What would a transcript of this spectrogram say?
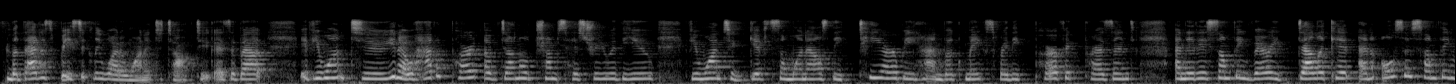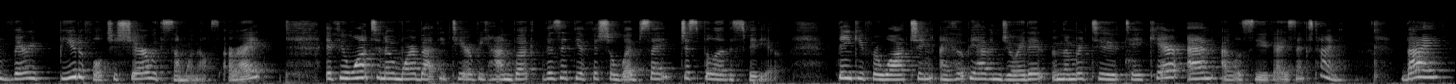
But that is basically what I wanted to talk to you guys about. If you want to, you know, have a part of Donald Trump's history with you, if you want to gift someone else, the TRB handbook makes for the perfect present. And it is something very delicate and also something very beautiful to share with someone else, all right? If you want to know more about the TRB handbook, visit the official website just below this video. Thank you for watching. I hope you have enjoyed it. Remember to take care and I will see you guys next time. Bye.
